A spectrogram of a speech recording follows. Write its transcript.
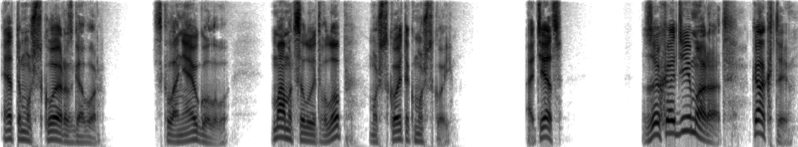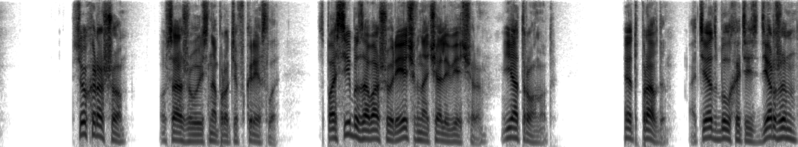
это мужской разговор. Склоняю голову. Мама целует в лоб, мужской так мужской. Отец. Заходи, Марат. Как ты? Все хорошо. Усаживаюсь напротив кресла. Спасибо за вашу речь в начале вечера. Я тронут. Это правда. Отец был хоть и сдержан,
